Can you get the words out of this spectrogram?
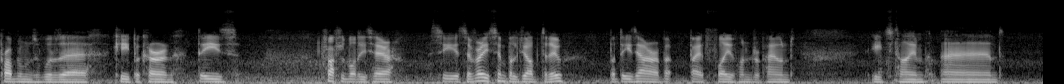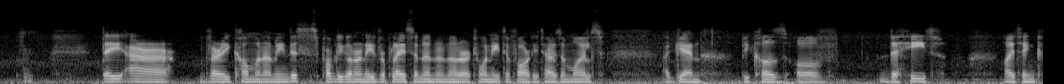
problems would uh, keep occurring these throttle bodies here see it's a very simple job to do but these are about, about 500 pound each time and they are very common. I mean this is probably going to need replacing in another 20 to 40,000 miles again because of the heat I think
